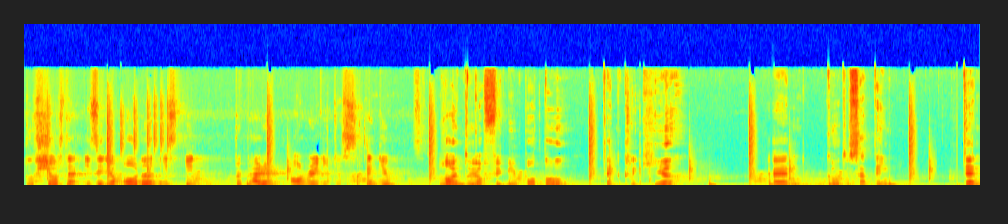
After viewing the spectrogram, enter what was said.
to show that is it your order is in preparing or ready to serve. Thank you. Log into your FeedMe portal, then click here and go to setting, then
